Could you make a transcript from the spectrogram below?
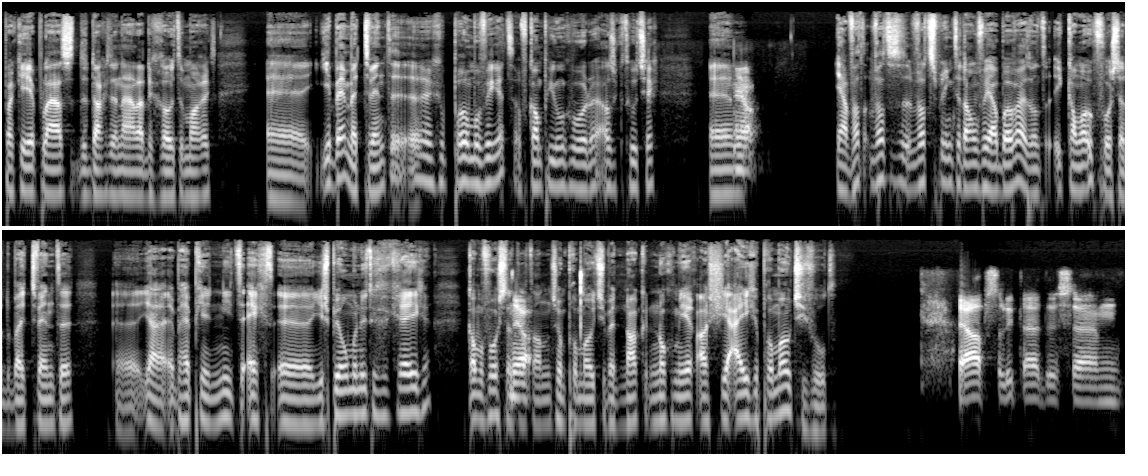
parkeerplaats, de dag daarna naar de Grote Markt. Uh, je bent met Twente uh, gepromoveerd, of kampioen geworden, als ik het goed zeg. Um, ja. Ja, wat, wat, wat springt er dan voor jou bovenuit? Want ik kan me ook voorstellen dat bij Twente... Uh, ja, heb je niet echt je speelminuten gekregen. Ik kan me voorstellen dat dan zo'n promotie met NAC nog meer als je eigen promotie voelt. Ja, absoluut. Hè. Dus um,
